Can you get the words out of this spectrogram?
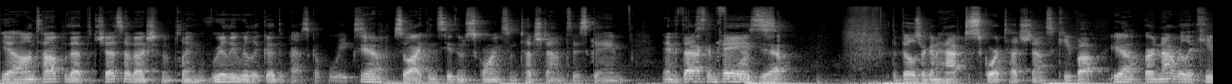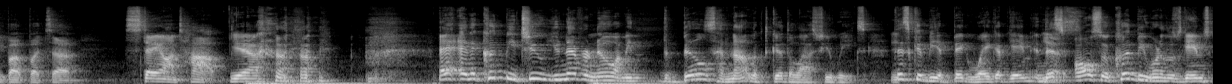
Yeah, on top of that, the Jets have actually been playing really, really good the past couple weeks. Yeah. So I can see them scoring some touchdowns this game. And if that's Back the case, forth. Yeah. the Bills are going to have to score touchdowns to keep up. Yeah. Or not really keep up, but uh, stay on top. Yeah. and, and it could be too, you never know. I mean, the Bills have not looked good the last few weeks. This could be a big wake up game. And this Yes. also could be one of those games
